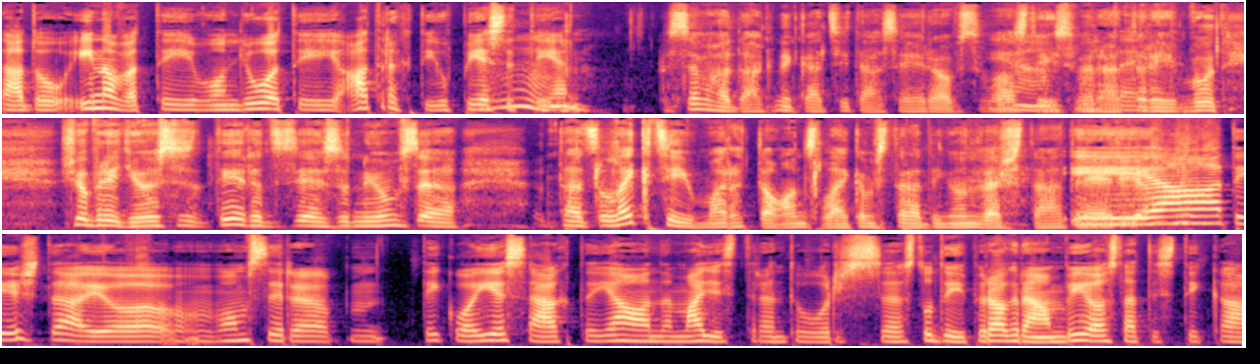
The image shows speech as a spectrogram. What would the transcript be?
tādu inovatīvu un ļoti attraktīvu piesitienu. Mm. Savādāk nekā citās Eiropas valstīs Jā, varētu arī būt. Šobrīd jūs esat ieradusies un jums tāds lekciju maratons laikam Stradīna universitātē. Jā, tieši tā, jo mums ir tikko iesākta jauna maģistrantūras eh, studiju programma biostatistikā,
